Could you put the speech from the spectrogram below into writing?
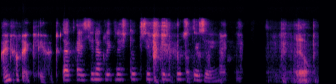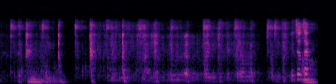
einfach erklärt. Tak a jestli naklikneš to 3, 4, 4, Jo. To tak Aha.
